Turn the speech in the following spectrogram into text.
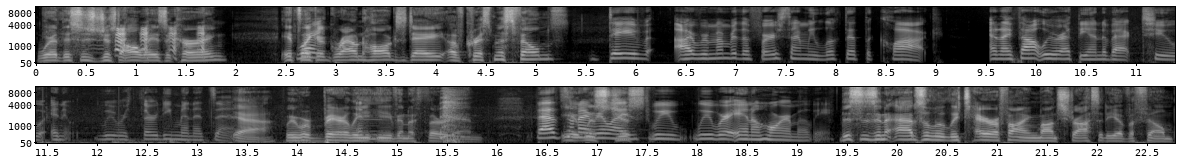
where this is just always occurring. It's like a Groundhog's Day of Christmas films. Dave, I remember the first time we looked at the clock and I thought we were at the end of act 2 and it, we were 30 minutes in. Yeah, we were barely And- even a third in. That's when It I realized just- we we were in a horror movie. This is an absolutely terrifying monstrosity of a film.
